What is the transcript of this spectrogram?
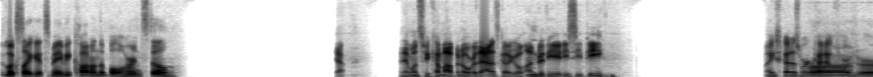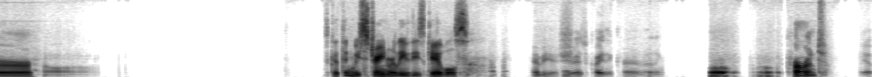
It looks like it's maybe caught on the bullhorn still. Yeah. And then once we come up and over that, it's got to go under the ADCP. Mike's got his work cut out for him. Roger. It's a good thing we strain relieve these cables. Heavy-ish. There is quite the current running. Current. Yep.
